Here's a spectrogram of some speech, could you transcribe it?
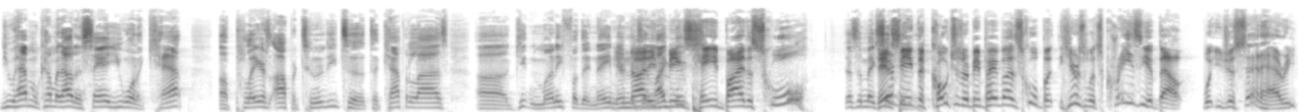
you have them coming out and saying you want to cap a player's opportunity to to capitalize, uh, getting money for their name. You're not and even being paid by the school. Doesn't make They're sense. being, the coaches are being paid by the school. But here's what's crazy about what you just said, Harry.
